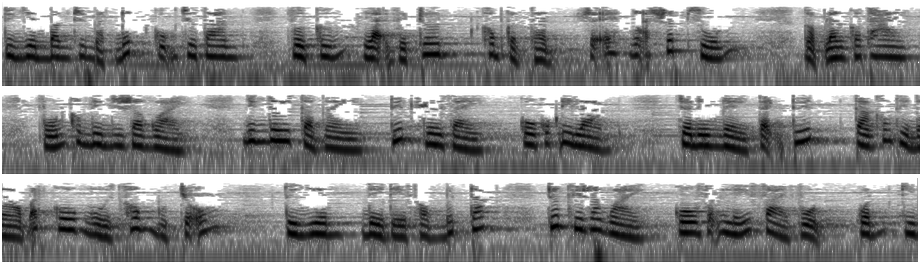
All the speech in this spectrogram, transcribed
tuy nhiên băng trên mặt đất cũng chưa tan, vừa cứng lại vừa trơn, không cẩn thận sẽ ngã sấp xuống. Ngọc Lan có thai, vốn không nên đi ra ngoài, nhưng ngay cả ngày tuyết rơi dày, cô cũng đi làm, cho nên ngày tạnh tuyết càng không thể nào bắt cô ngồi không một chỗ. Tuy nhiên, để đề phòng bất đắc, trước khi ra ngoài, cô vẫn lấy vài vụn quấn kín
